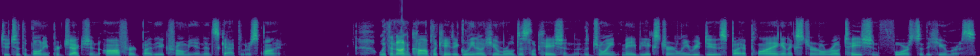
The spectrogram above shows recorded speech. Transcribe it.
due to the bony projection offered by the acromion and scapular spine. With an uncomplicated glenohumeral dislocation, the joint may be externally reduced by applying an external rotation force to the humerus.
